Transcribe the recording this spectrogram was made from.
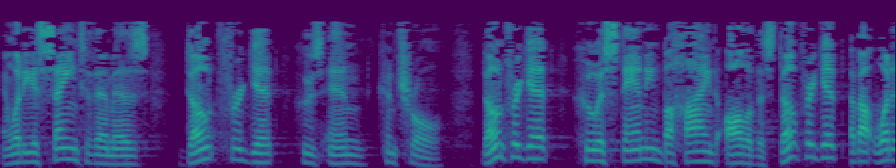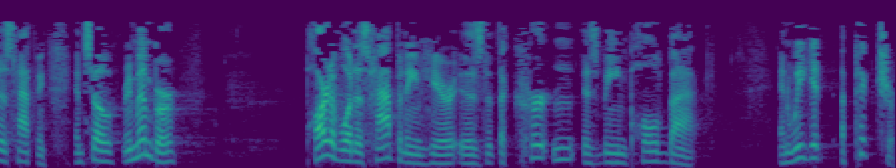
And what he is saying to them is, don't forget who's in control. Don't forget who is standing behind all of this. Don't forget about what is happening. And so remember, part of what is happening here is that the curtain is being pulled back. And we get a picture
